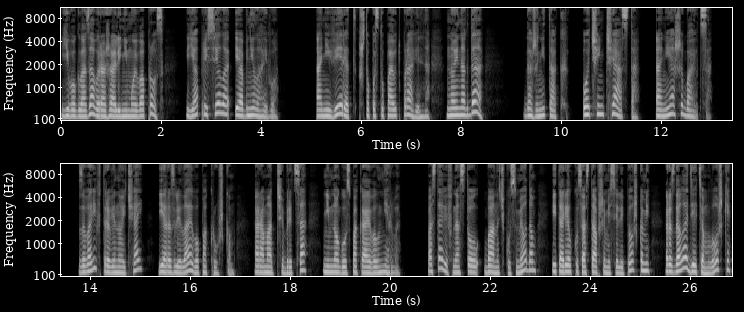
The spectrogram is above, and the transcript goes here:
Его глаза выражали немой вопрос. Я присела и обняла его. Они верят, что поступают правильно, но иногда, даже не так, очень часто они ошибаются. Заварив травяной чай, я разлила его по кружкам. Аромат чабреца немного успокаивал нервы. Поставив на стол баночку с медом и тарелку с оставшимися лепешками, раздала детям ложки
